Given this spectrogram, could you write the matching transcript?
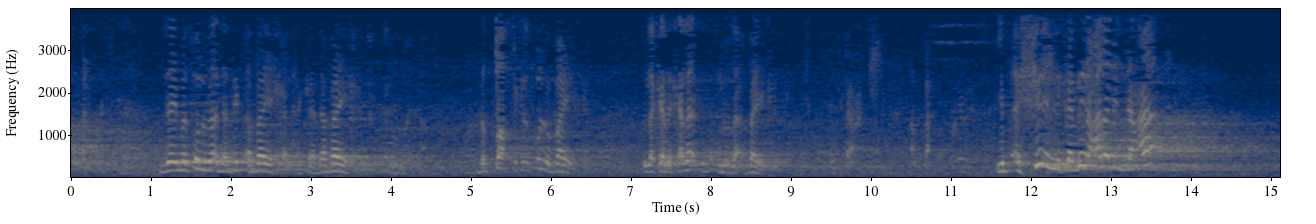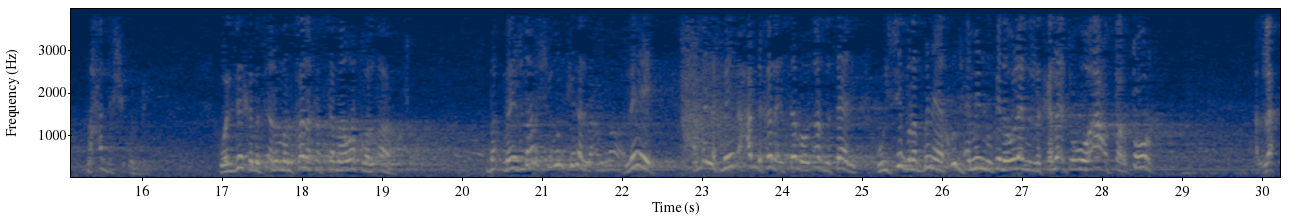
زي ما تقول له لا ده تبقى بايخه الحكاية ده بايخ. بالضبط كده تقول له بايخ. يقول لك أنا تقول له لا بايخ. يبقى الشيء اللي كبير على الادعاء ما حدش يقول به ولذلك لما تسأله من خلق السماوات والأرض ما يقدرش يقول كده إلا الله. ليه؟ قال لك بيبقى حد خلق السماء والأرض ثاني ويسيب ربنا ياخدها منه كده ويقول أنا اللي خلقته وهو قاعد طرطور الله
